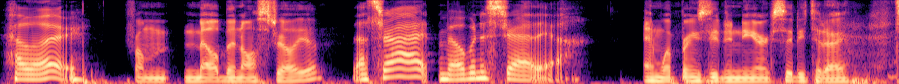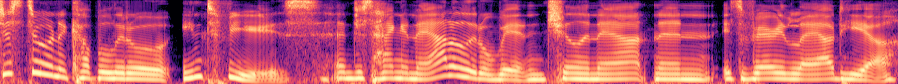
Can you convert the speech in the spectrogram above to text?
Hello. from Melbourne, Australia. That's right. Melbourne, Australia. And what brings you to New York City today? Just doing a couple little interviews and just hanging out a little bit and chilling out. And it's very loud here.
